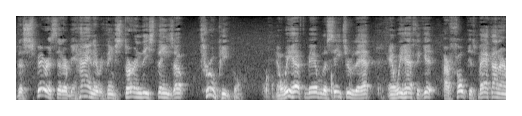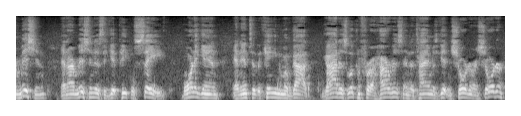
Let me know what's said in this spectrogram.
the spirits that are behind everything, stirring these things up through people. And we have to be able to see through that and we have to get our focus back on our mission. And our mission is to get people saved born again, and into the kingdom of God. God is looking for a harvest and the time is getting shorter and shorter.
